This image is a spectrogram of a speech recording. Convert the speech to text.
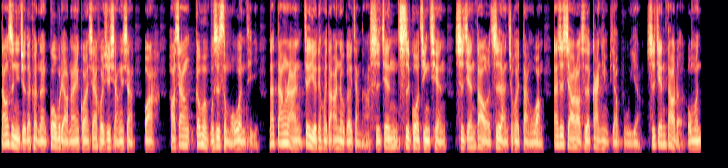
当时你觉得可能过不了那一关，现在回去想一想，哇！好像根本不是什么问题。那当然，这有点回到安柔哥讲的啊，时间事过境迁，时间到了自然就会淡忘。但是小老师的概念比较不一样，时间到了，我们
